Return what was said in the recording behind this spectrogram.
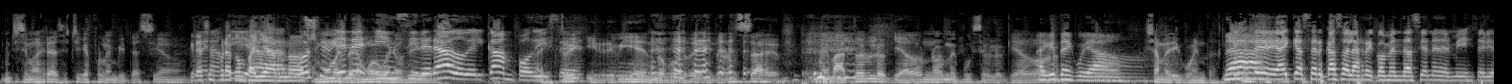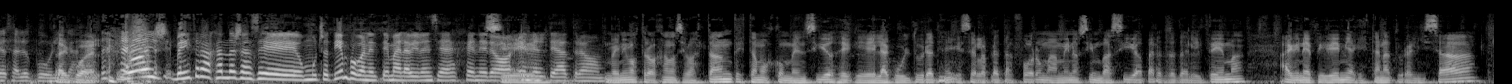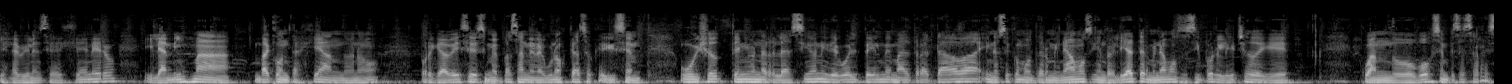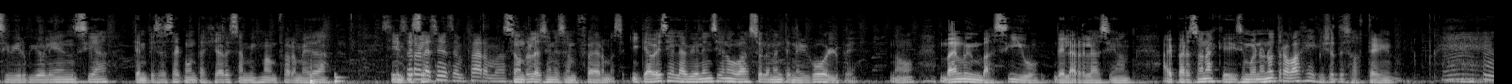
Muchísimas gracias, chicas, por la invitación. Gracias Buenos por días. acompañarnos. Vos que Muy, viene incinerado del campo, Ahí dice. Estoy hirviendo por dentro, no saben. Me mató el bloqueador, no me puse bloqueador. Hay que tener cuidado. Ya me di cuenta. Ah. Hay que hacer caso a las recomendaciones del Ministerio de Salud Pública. Tal cual. Vos venís trabajando ya hace mucho tiempo con el tema de la violencia de género Sí. en el teatro. Venimos trabajando hace bastante, estamos convencidos de que la cultura tiene que ser la plataforma menos invasiva para tratar el tema. Hay una epidemia que está naturalizada, que es la violencia de género, y la misma va contagiando, ¿no? Porque a veces me pasan en algunos casos que dicen, uy, yo tenía una relación y de golpe él me maltrataba y no sé cómo terminamos, y en realidad terminamos así por el hecho de que cuando vos empezás a recibir violencia, te empezás a contagiar esa misma enfermedad. Sí, son relaciones enfermas. son relaciones enfermas y que a veces la violencia no va solamente en el golpe, ¿no? Va en lo invasivo de la relación. Hay personas que dicen, bueno, no trabajes que yo te sostengo.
